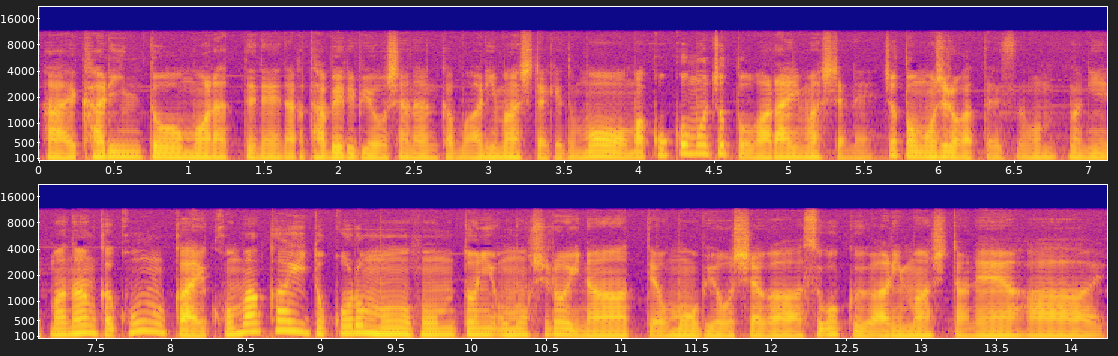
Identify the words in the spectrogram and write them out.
はい、かりんとうをもらってね、なんか食べる描写なんかもありましたけども、まあここもちょっと笑いましたね。ちょっと面白かったです、本当に。まあなんか今回細かいところろも本当に面白いなって思う描写がすごくありましたね。はい。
